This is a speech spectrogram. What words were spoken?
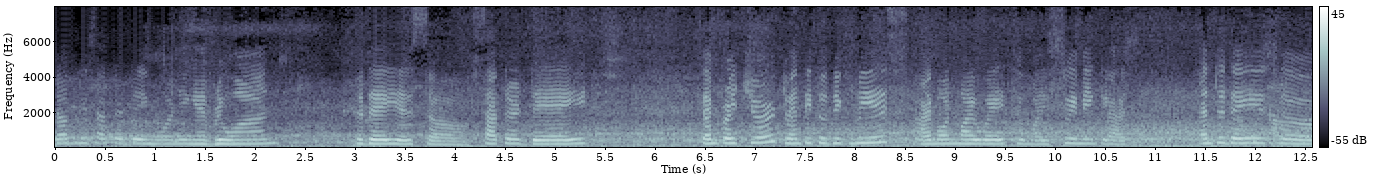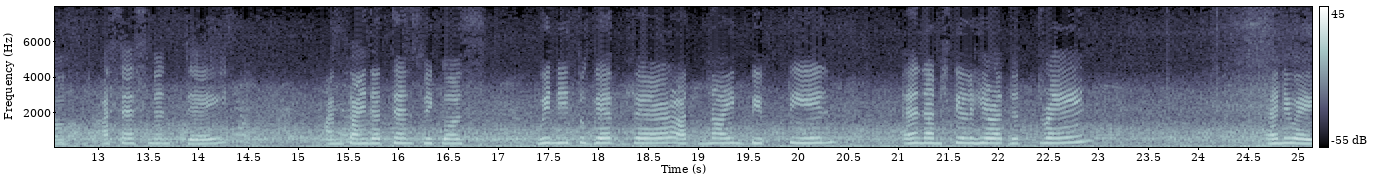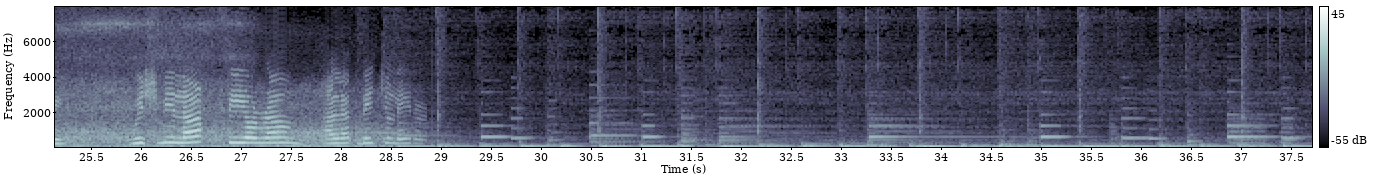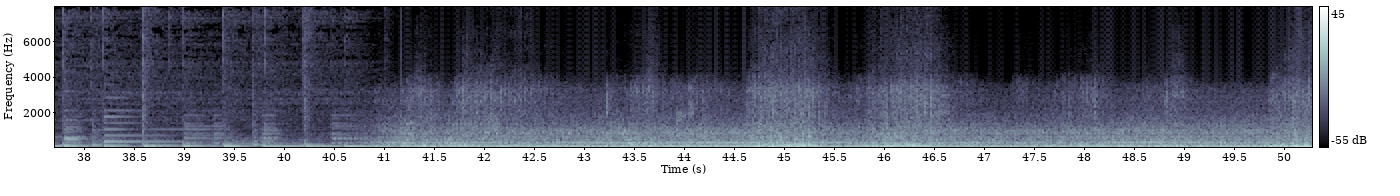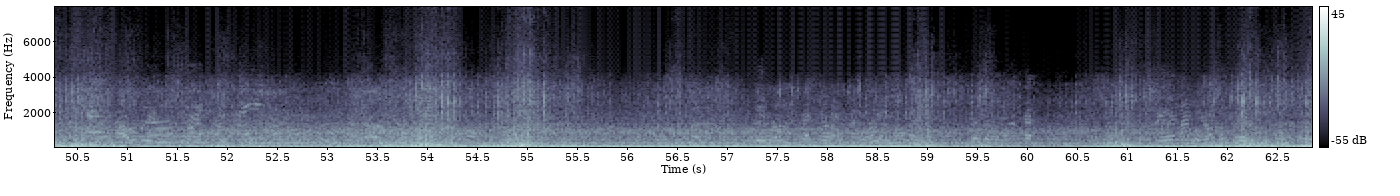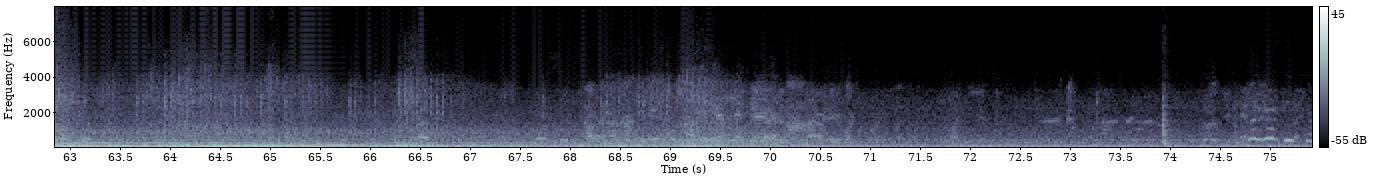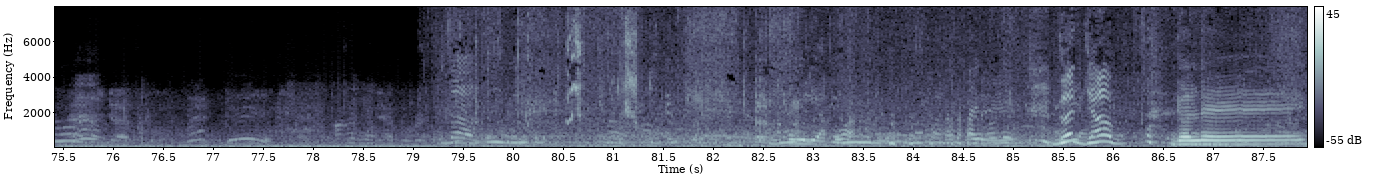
Lovely Saturday morning, everyone. Today is uh, Saturday. Temperature 22 degrees. I'm on my way to my swimming class. And today is uh, assessment day. I'm kind of tense because we need to get there at 9.15 and I'm still here at the train. Anyway, wish me luck. See you around. I'll update you later. Nakahuli ako ah. Good job! Galing.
